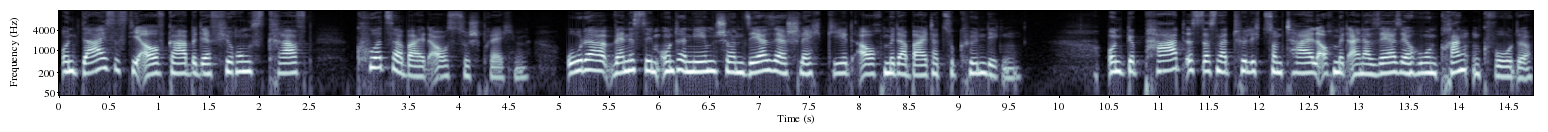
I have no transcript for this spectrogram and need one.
Und da ist es die Aufgabe der Führungskraft, Kurzarbeit auszusprechen oder wenn es dem Unternehmen schon sehr, sehr schlecht geht, auch Mitarbeiter zu kündigen. Und gepaart ist das natürlich zum Teil auch mit einer sehr, sehr hohen Krankenquote.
